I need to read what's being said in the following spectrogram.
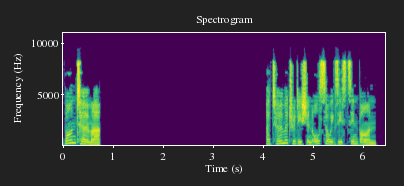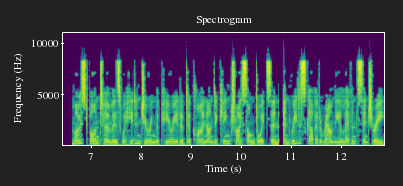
Bon terma A terma tradition also exists in Bon. Most Bon termas were hidden during the period of decline under King Trisong Detsen, and rediscovered around the 11th century.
